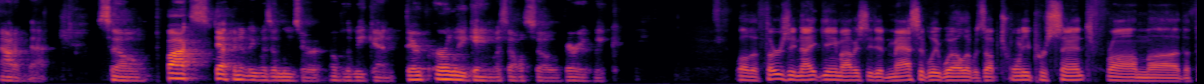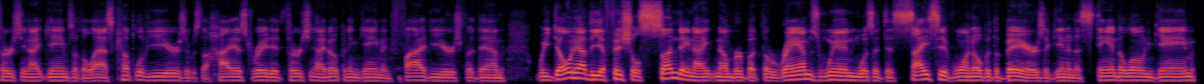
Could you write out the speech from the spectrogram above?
out of that. So Fox definitely was a loser over the weekend. Their early game was also very weak. Well, the Thursday night game obviously did massively well. It was up 20% from uh, the Thursday night games of the last couple of years. It was the highest rated Thursday night opening game in five years for them. We don't have the official Sunday night number, but the Rams win was a decisive one over the Bears, again, in a standalone game.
